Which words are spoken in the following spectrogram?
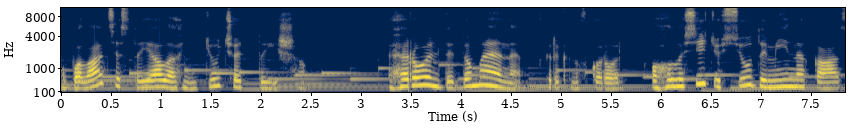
У палаці стояла гнітюча тиша. Герольди, до мене. крикнув король. Оголосіть усюди мій наказ.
